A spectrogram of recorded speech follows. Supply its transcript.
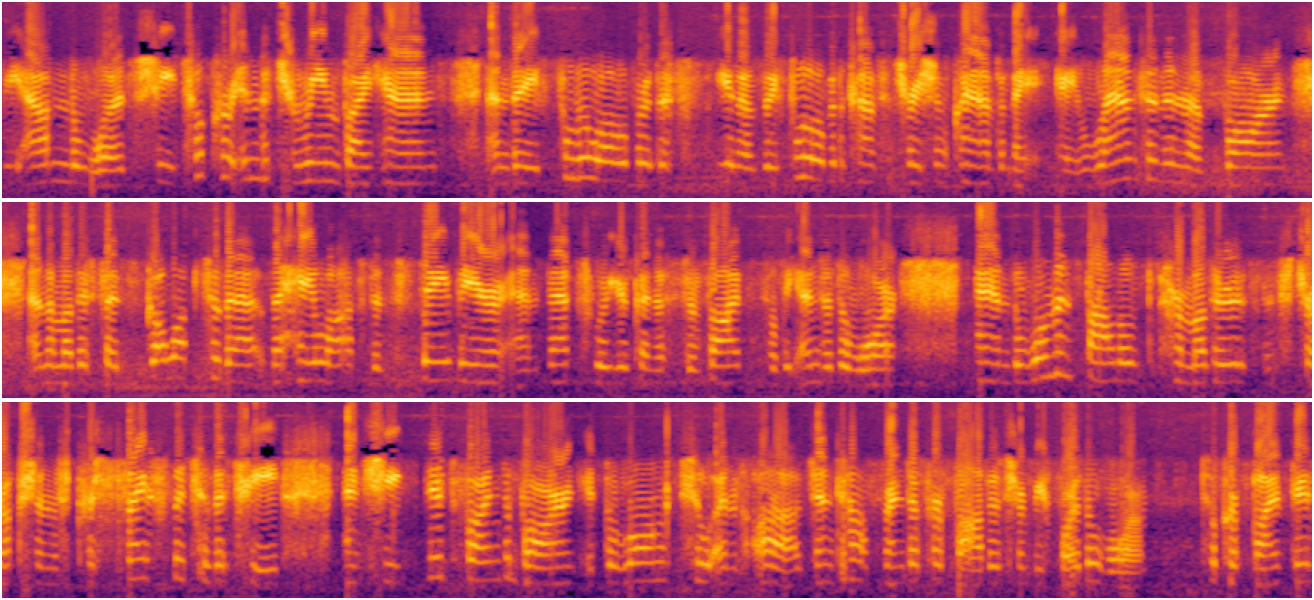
be out in the woods. She took her in the dream by hand, and they flew over the, you know, they flew over the concentration camp, and they, they landed in a barn, And the mother said, go up to the, the hayloft and stay there, and that's where you're going to survive until the end of the war. And the woman followed her mother's instructions precisely to the T, and she did find the barn. It belonged to a uh, Gentile friend of her father's from before the war. Took her five days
